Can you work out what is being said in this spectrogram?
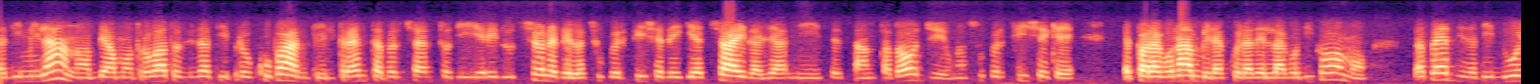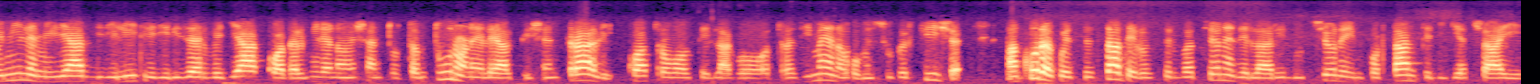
eh, di Milano. Abbiamo trovato dei dati preoccupanti, il 30% di riduzione della superficie dei ghiacciai dagli anni 60 ad oggi, una superficie che è paragonabile a quella del lago di Como, la perdita di 2.000 miliardi di litri di riserve di acqua dal 1981 nelle Alpi centrali, quattro volte il lago Trasimeno come superficie, ancora quest'estate l'osservazione della riduzione importante di ghiacciai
